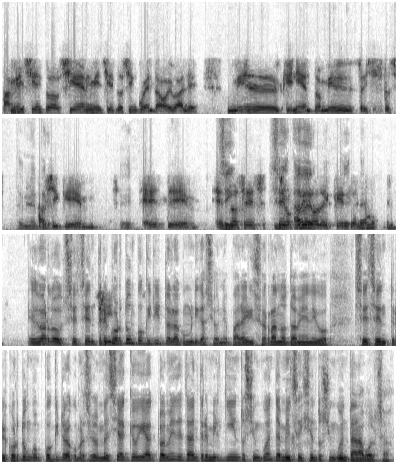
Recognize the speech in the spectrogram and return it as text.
a 1100, 100, 1150, hoy vale 1500, 1600. Eh, así que, eh, este entonces, yo creo de que tenemos que Eduardo, se, entrecortó un poquitito la comunicación, eh, para ir cerrando también, digo, se, entrecortó un poquito la conversación. Me decía que hoy actualmente está entre 1.550 y 1.650 la bolsa.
